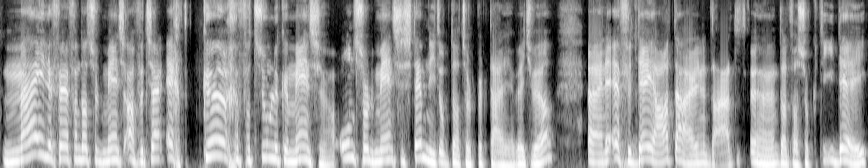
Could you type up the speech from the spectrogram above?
mijlenver van dat soort mensen af. Het zijn echt keurige, fatsoenlijke mensen. Ons soort mensen stemmen niet op dat soort partijen, weet je wel. Uh, de FVD had daar inderdaad, uh, dat was ook het idee,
